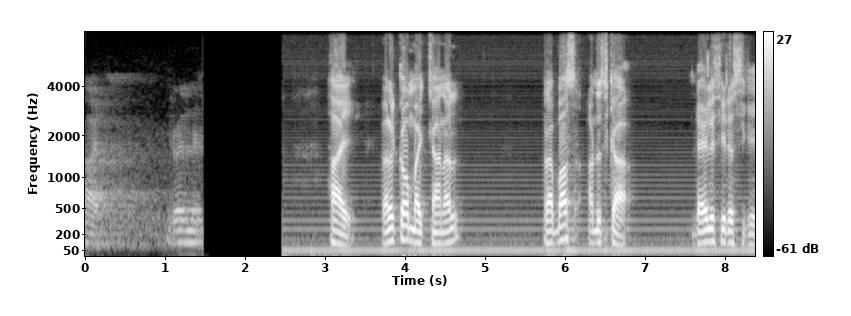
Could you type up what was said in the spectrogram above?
హాయ్ ఈరోజు hi welcome my channel Prabhas Anushka daily సీరియస్కి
